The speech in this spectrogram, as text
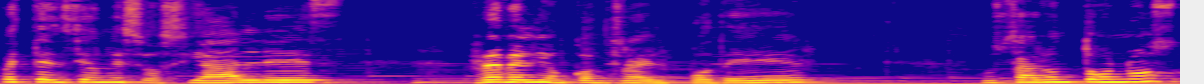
pues tensiones sociales, rebelión contra el poder. Usaron tonos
